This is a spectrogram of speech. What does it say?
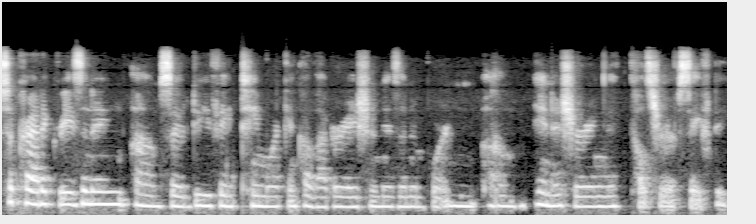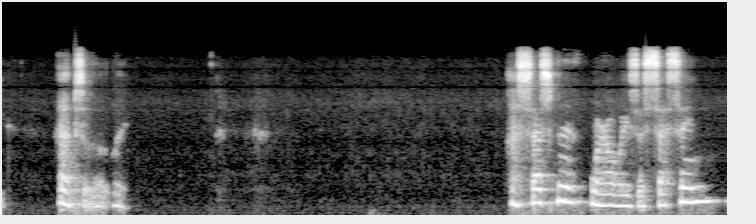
Socratic reasoning. Um, so, do you think teamwork and collaboration is an important um, in assuring the culture of safety? Absolutely. Assessment. We're always assessing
